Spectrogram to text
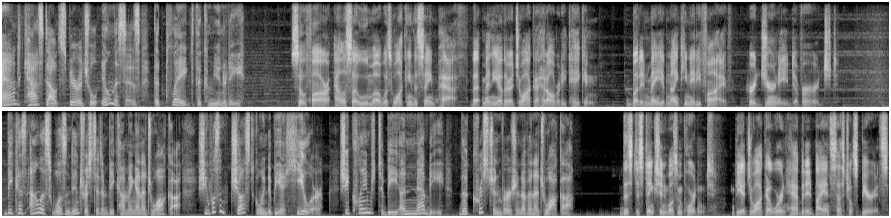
and cast out spiritual illnesses that plagued the community. So far, Alice Auma was walking the same path that many other Ajwaka had already taken. But in May of 1985, her journey diverged. Because Alice wasn't interested in becoming an Ajwaka, she wasn't just going to be a healer. She claimed to be a Nebi, the Christian version of an Ajwaka. This distinction was important. The Ajwaka were inhabited by ancestral spirits,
